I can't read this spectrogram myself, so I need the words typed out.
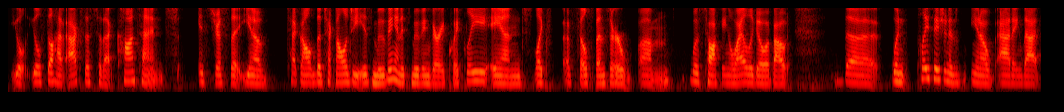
You'll you'll still have access to that content. It's just that you know technol the technology is moving and it's moving very quickly. And like uh, Phil Spencer um, was talking a while ago about the when PlayStation is you know adding that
